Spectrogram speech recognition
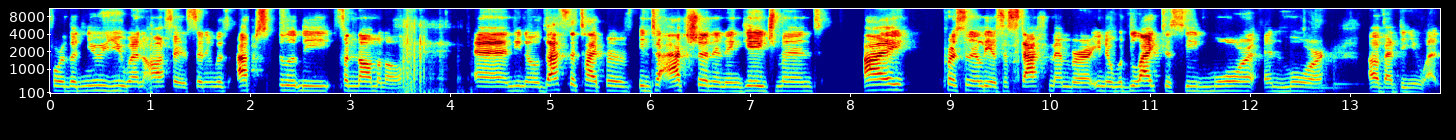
for the new UN office, and it was absolutely phenomenal. And, you know, that's the type of interaction and engagement I personally, as a staff member, you know, would like to see more and more of at the UN.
